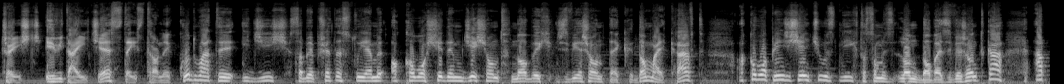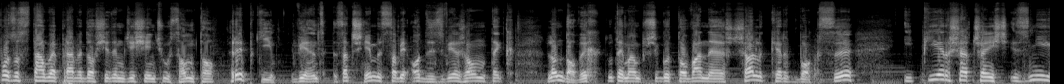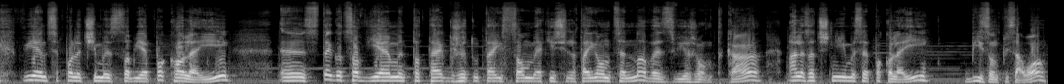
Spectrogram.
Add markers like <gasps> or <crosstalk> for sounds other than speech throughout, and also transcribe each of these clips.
Cześć i witajcie, z tej strony Kudłaty i dziś sobie przetestujemy około 70 nowych zwierzątek do Minecraft. Około 50 z nich to są lądowe zwierzątka, a pozostałe prawie do 70 są to rybki, więc zaczniemy sobie od zwierzątek lądowych. Tutaj mam przygotowane shulker boxy i pierwsza część z nich, więc polecimy sobie po kolei. E, Z tego co wiem, to tak, że tutaj są jakieś latające nowe zwierzątka, ale zacznijmy sobie po kolei. Bizon pisało.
